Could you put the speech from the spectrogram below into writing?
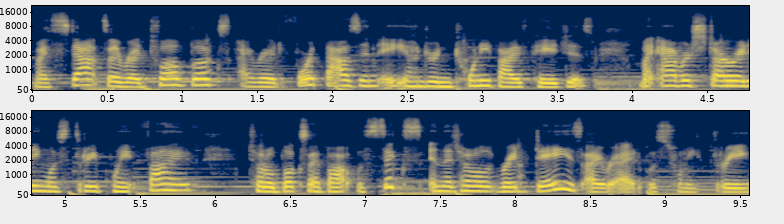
my stats. I read 12 books, I read 4,825 pages. My average star rating was 3.5. Total books I bought was 6, and the total read days I read was 23.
